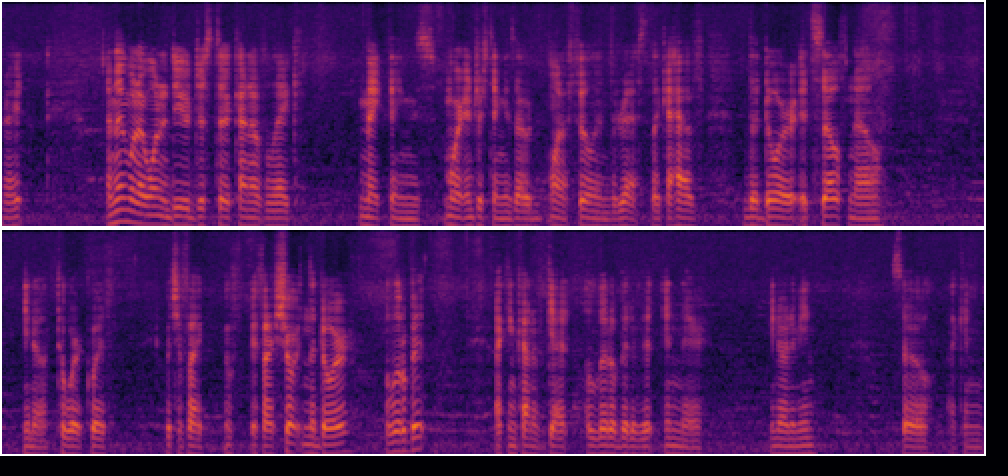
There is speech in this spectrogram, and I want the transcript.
right? And then what I want to do just to kind of like make things more interesting is I would want to fill in the rest. Like I have the door itself now, you know, to work with, which if I if, if I shorten the door a little bit, I can kind of get a little bit of it in there. You know what I mean? So I can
